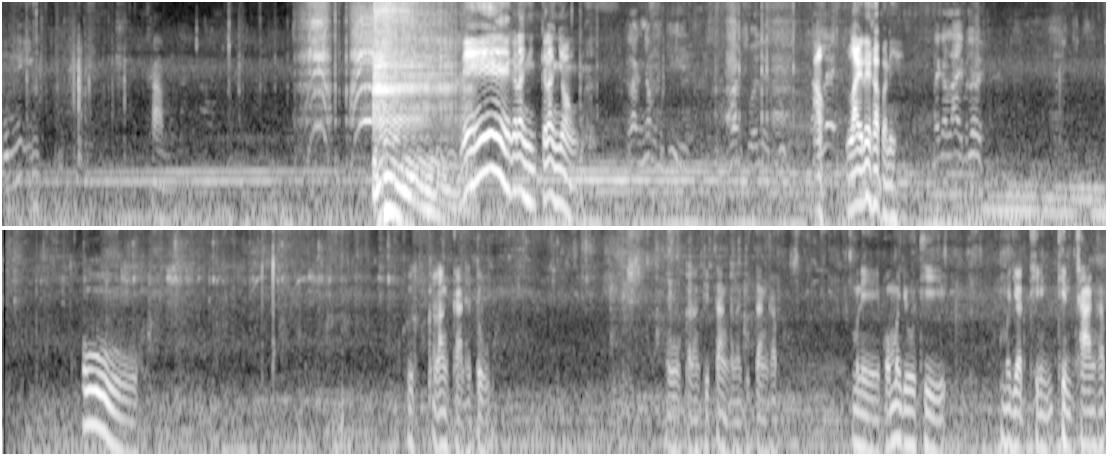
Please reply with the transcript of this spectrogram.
มุมนี้อีกครับนี่กำลังกำลังย่องกำลังย่องเมื่อกี้กำลังสวยเลย เอา เลย ไล่เลยครับอันนี้แล้วก็ไล่ไปเลยอู้คือกำลังการให้ตู้โอ้กำลังติดตั้งกำลังติดตั้งครับมันนี้ผมมาอยู่ที่มาเยือนถิ่นถิ่นช้างครับ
